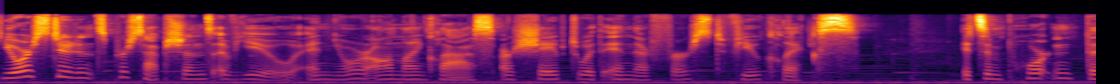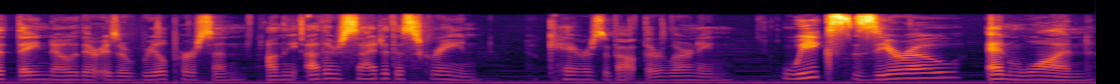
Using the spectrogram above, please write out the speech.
Your students' perceptions of you and your online class are shaped within their first few clicks. It's important that they know there is a real person on the other side of the screen who cares about their learning. Weeks 0 and 1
